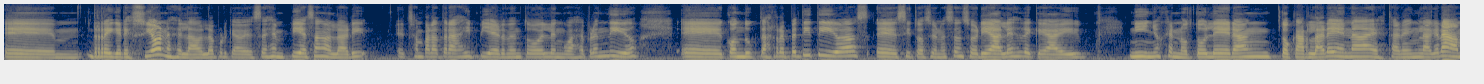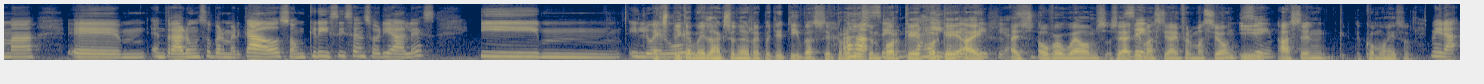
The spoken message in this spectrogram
em, regresiones del habla, porque a veces empiezan a hablar y echan para atrás y pierden todo el lenguaje aprendido, eh, conductas repetitivas, eh, situaciones sensoriales de que hay niños que no toleran tocar la arena, estar en la grama, eh, entrar a un supermercado, son crisis sensoriales y, mm, y luego... Explícame las acciones repetitivas. ¿Se producen sí, porque, porque hay, hay overwhelms, o sea, Sí. demasiada información y Sí. hacen... ¿Cómo es eso? Mira,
